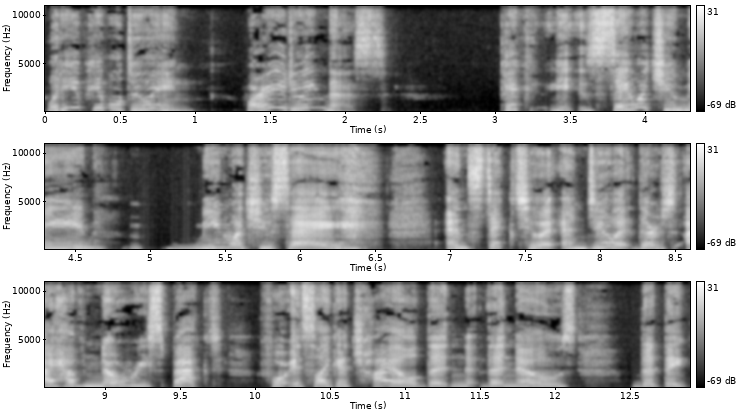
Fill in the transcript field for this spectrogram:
what are you people doing? Why are you doing this? Pick say what you mean, mean what you say and stick to it and do it. There's I have no respect for it's like a child that that knows that they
